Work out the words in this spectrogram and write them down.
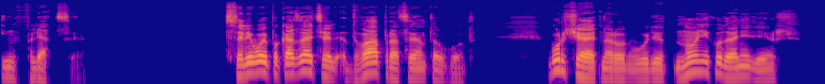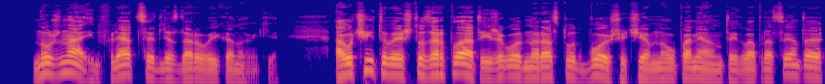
инфляция. Целевой показатель 2% в год. Бурчать народ будет, но никуда не денешься. Нужна инфляция для здоровой экономики. А учитывая, что зарплаты ежегодно растут больше, чем на упомянутые 2%,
